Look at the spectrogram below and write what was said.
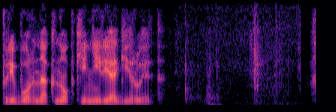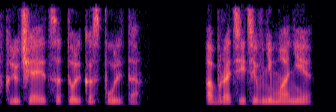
Прибор на кнопки не реагирует. Включается только с пульта. Обратите внимание,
